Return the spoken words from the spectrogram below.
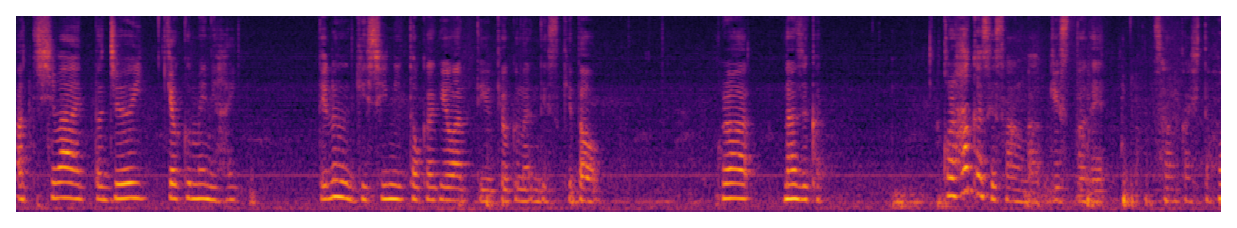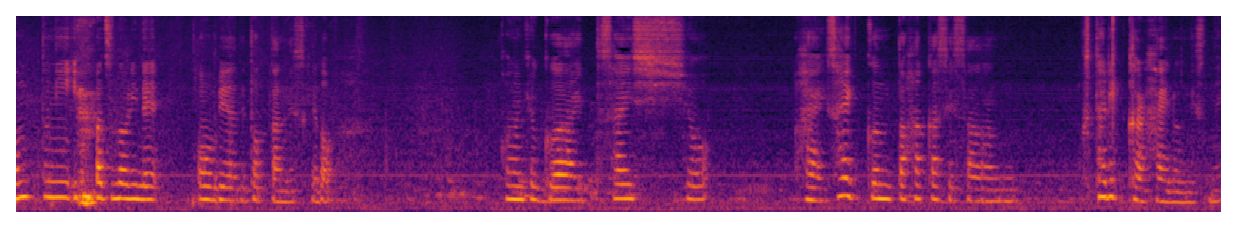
私は、えっと、11曲目に入ってる「夏至にトカゲは」っていう曲なんですけどこれはなぜかこれ博士さんがゲストで参加して本当に一発撮りで大部屋で撮ったんですけどこの曲は、最初はいサイ君と博士さん2人から入るんですね。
